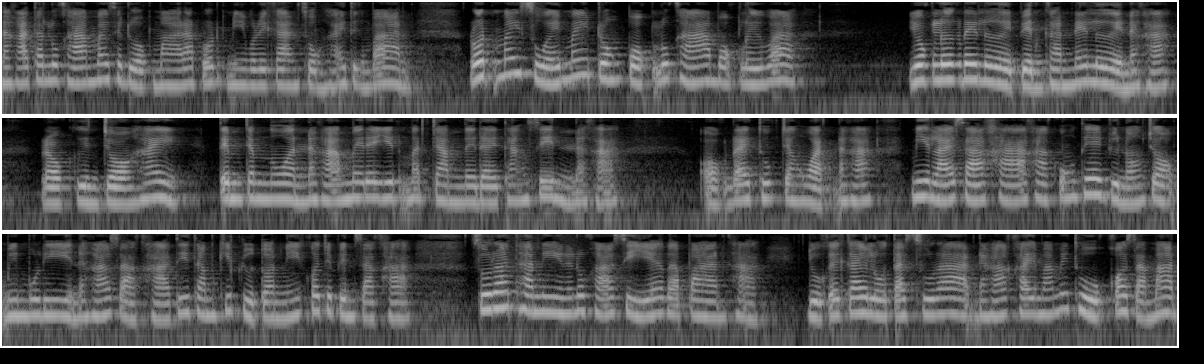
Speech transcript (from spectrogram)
นะคะ ถ้าลูกค้าไม่สะดวกมารับรถมีบริการส่งให้ถึงบ้าน รถไม่สวยไม่ตรงปกลูกค้าบอกเลยว่า ยกเลิกได้เลย เปลี่ยนคันได้เลยนะคะ เราคืนจองให้เต็มจำนวนนะคะ ไม่ได้ยึดมัดจำใดๆทั้งสิ้นนะคะ ออกได้ทุกจังหวัดนะคะ มีหลายสาขาค่ะกรุงเทพอยู่หนองจอกมีนบุรีนะคะ สาขาที่ทำคลิปอยู่ตอนนี้ก็จะเป็นสาขาสุราษฎร์ธานีนะลูกค้าสี่แยกตาปานค่ะ อยู่ใกล้ๆโลตัสสุราษฎร์นะคะ ใครมาไม่ถูกก็สามารถ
